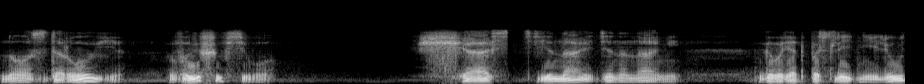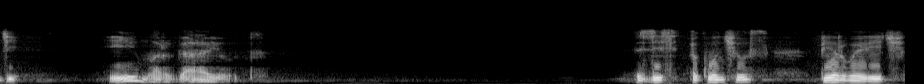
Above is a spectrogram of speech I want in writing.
Но здоровье выше всего. Счастье найдено нами, говорят последние люди, и моргают. Здесь окончилась первая речь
